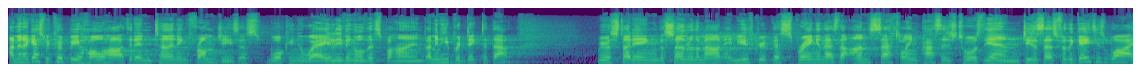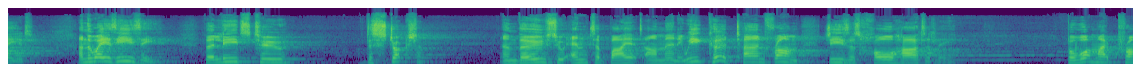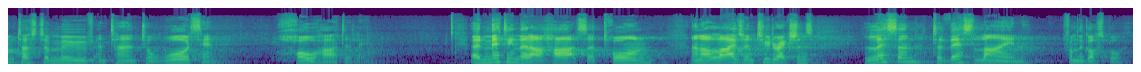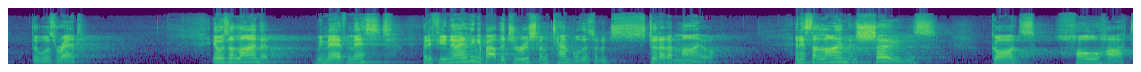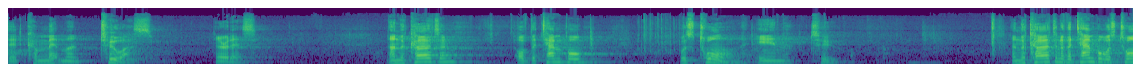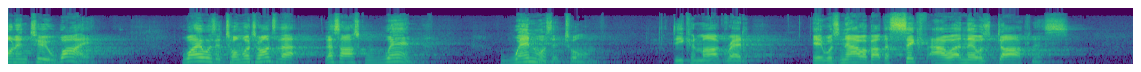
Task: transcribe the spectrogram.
I mean, I guess we could be wholehearted in turning from Jesus, walking away, leaving all this behind. I mean, he predicted that. We were studying the Sermon on the Mount in youth group this spring, and there's that unsettling passage towards the end. Jesus says, For the gate is wide, and the way is easy that leads to destruction, and those who enter by it are many. We could turn from Jesus wholeheartedly but what might prompt us to move and turn towards Him wholeheartedly? Admitting that our hearts are torn and our lives are in two directions, listen to this line from the gospel that was read. It was a line that we may have missed, but if you know anything about the Jerusalem temple, this would have stood at a mile. And it's a line that shows God's wholehearted commitment to us. Here it is. And the curtain of the temple was torn in two. And the curtain of the temple was torn in two. Why? Why was it torn? Well, to answer that, let's ask when. When was it torn? Deacon Mark read, It was now about the sixth hour, and there was darkness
